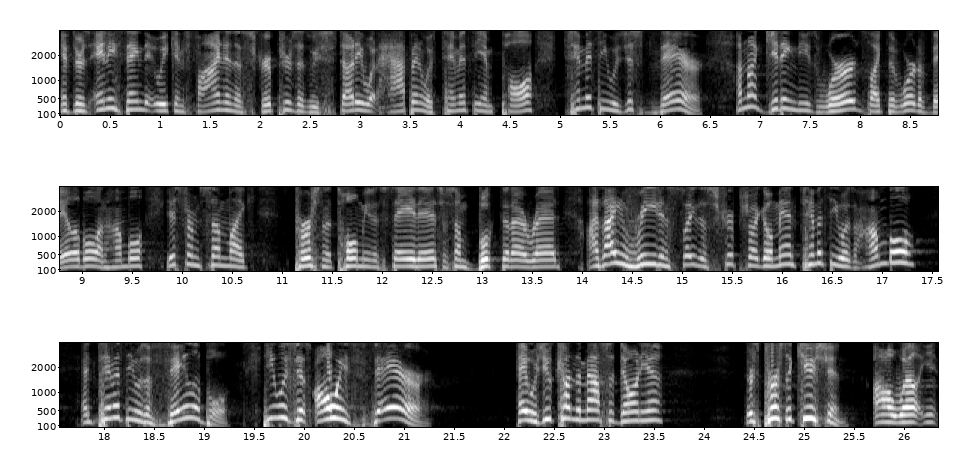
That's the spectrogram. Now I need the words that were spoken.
if there's anything that we can find in the scriptures as we study what happened with Timothy and Paul, Timothy was just there. I'm not getting these words like the word available and humble just from some like person that told me to say this or some book that I read. As I read and study the scripture, I go, man, Timothy was humble and Timothy was available. He was just always there. Hey, would you come to Macedonia? There's persecution. Oh, well, you,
